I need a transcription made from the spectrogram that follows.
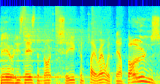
there it is. There's the note. See, you can play around with it now. Bones.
